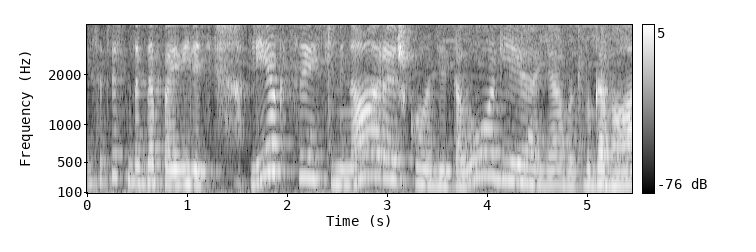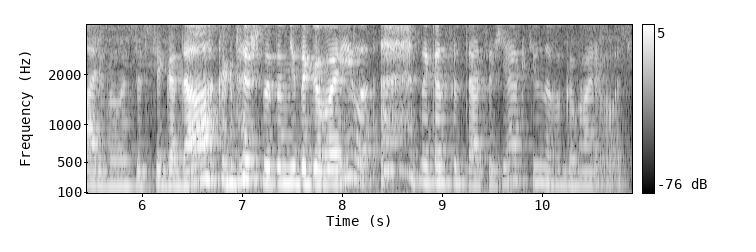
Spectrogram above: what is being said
И, соответственно, тогда появились лекции, семинары, школа диетологии. Я вот выговаривалась за все года, когда что-то не договорила на консультациях, я активно выговаривалась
